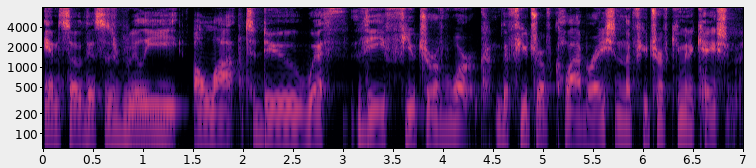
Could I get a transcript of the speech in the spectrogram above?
And so this is really a lot to do with the future of work, the future of collaboration, the future of communication.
